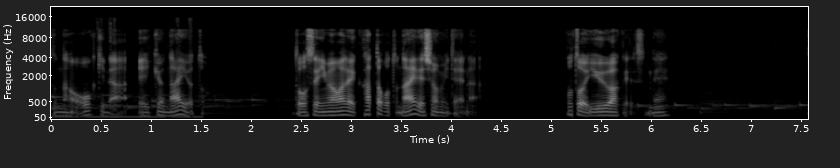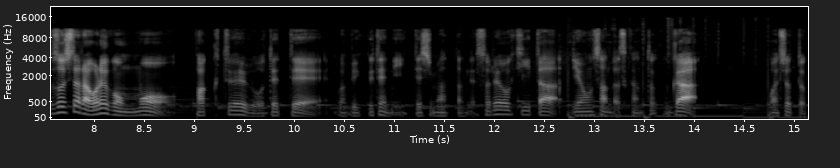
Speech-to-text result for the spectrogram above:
そんな大きな影響ないよと。どうせ今まで勝ったことないでしょみたいなことを言うわけですね。そしたらオレゴンもパック12を出て、まあ、ビッグ10に行ってしまったんで、それを聞いたリオン・サンダース監督が、まあ、ちょっと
